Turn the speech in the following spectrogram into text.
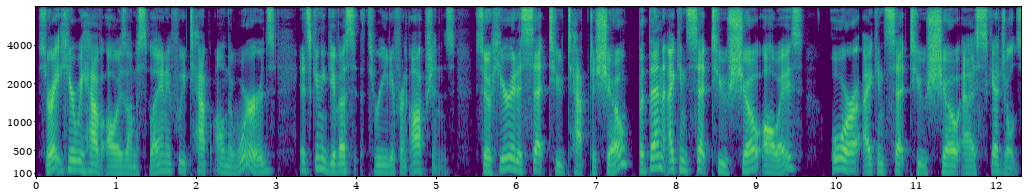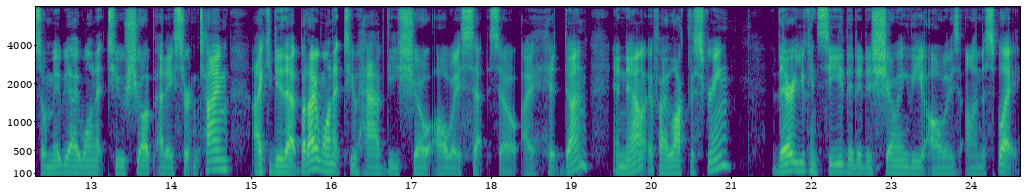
So right here we have always on display and if we tap on the words it's going to give us three different options. So here it is set to tap to show but then I can set to show always or I can set to show as scheduled. So maybe I want it to show up at a certain time. I could do that, but I want it to have the show always set. So I hit done. And now if I lock the screen, there you can see that it is showing the always on display.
